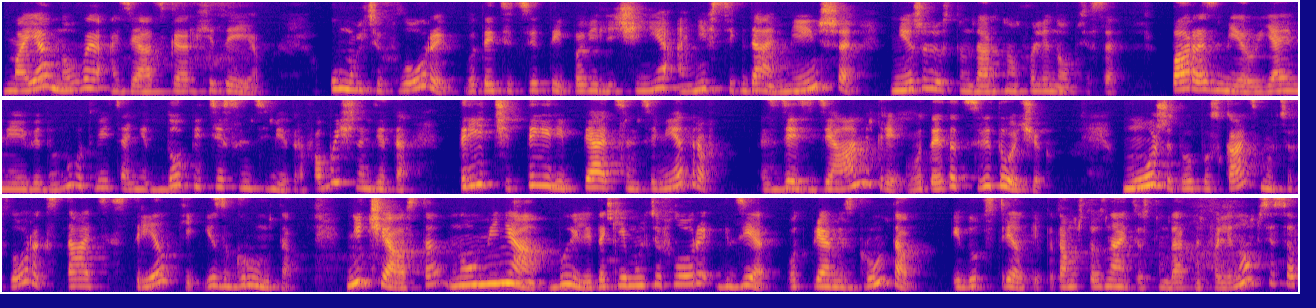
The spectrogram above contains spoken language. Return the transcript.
моя новая азиатская орхидея. У мультифлоры вот эти цветы по величине, они всегда меньше, нежели у стандартного фаленопсиса по размеру, я имею в виду, ну вот видите, они до 5 сантиметров. Обычно где-то 3, 4, 5 сантиметров здесь в диаметре вот этот цветочек может выпускать мультифлора, кстати, стрелки из грунта. Не часто, но у меня были такие мультифлоры, где вот прямо из грунта идут стрелки, потому что, знаете, у стандартных фаленопсисов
